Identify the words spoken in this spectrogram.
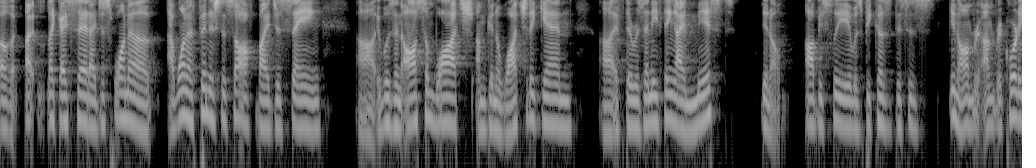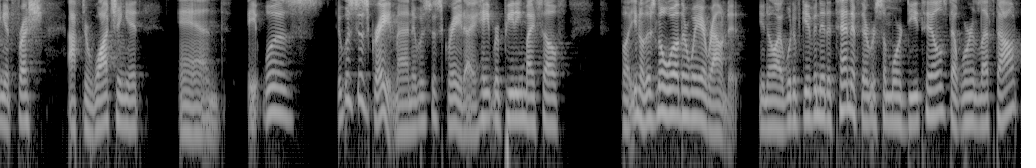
uh, like I said, I just wanna I wanna finish this off by just saying uh, it was an awesome watch. I'm gonna watch it again. Uh, if there was anything I missed, you know, obviously it was because this is you know I'm re- I'm recording it fresh after watching it, and it was it was just great, man. It was just great. I hate repeating myself, but you know, there's no other way around it. You know, I would have given it a 10 if there were some more details that weren't left out.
